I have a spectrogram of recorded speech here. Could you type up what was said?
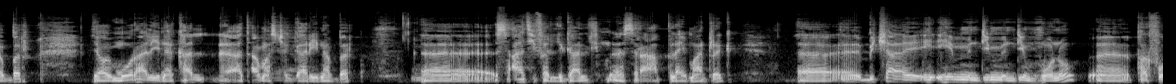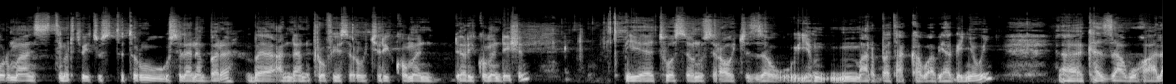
ነበር። ያው ሞራል ይነካል። በጣም አስቸጋሪ ነበር። ሰዓት ይፈልጋል ስራ apply ማድረግ። ብቻ ይሄም እንዲህም እንዲያም ሆኖ performance ትምህርት ቤት ውስጥ ጥሩ ስለነበረ በአንዳንድ ፕሮፌሰሮች recommendation የተወሰኑ ስራዎች እዛው የምማርበት አካባቢ ያገኘሁኝ። ከዛ በኋላ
